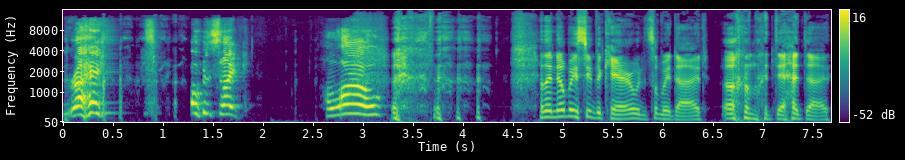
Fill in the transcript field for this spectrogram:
right. I was like, hello. and then nobody seemed to care when somebody died. Oh, my dad died.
